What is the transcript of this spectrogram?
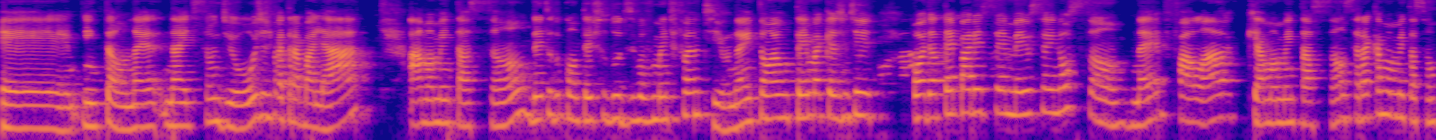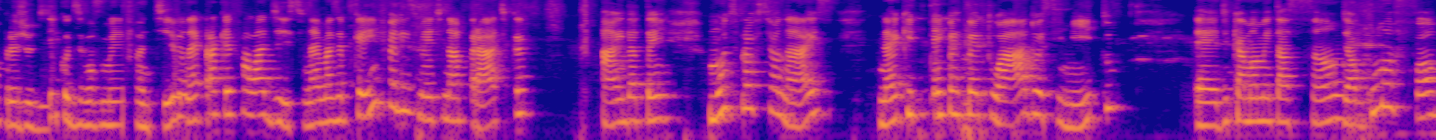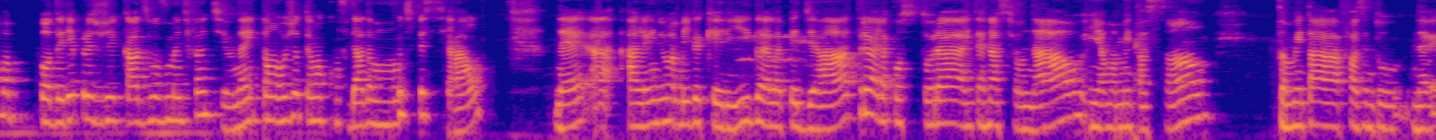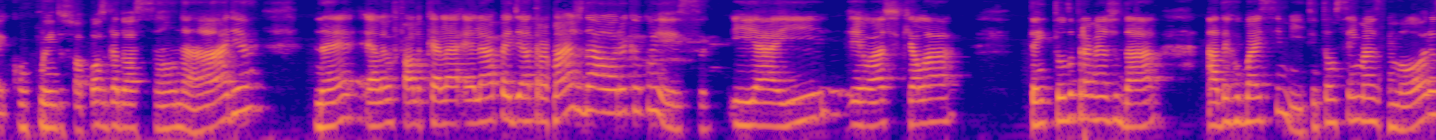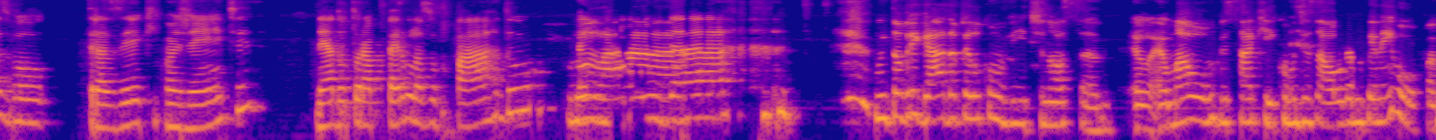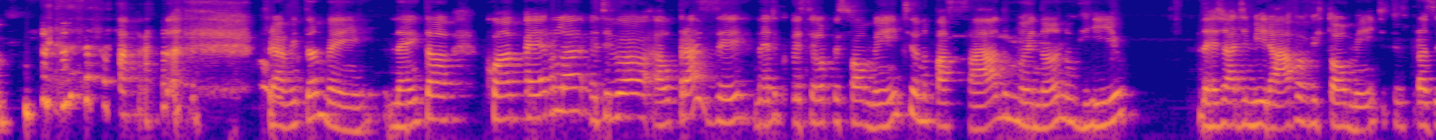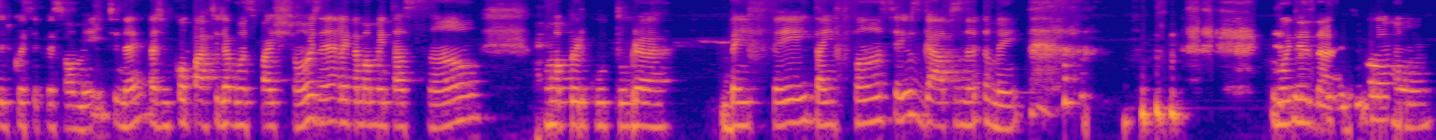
É, então, né, na edição de hoje, a gente vai trabalhar a amamentação dentro do contexto do desenvolvimento infantil, né? Então, é um tema que a gente pode até parecer meio sem noção, né? Falar que a amamentação, será que a amamentação prejudica o desenvolvimento infantil, né? Para que falar disso, né? Mas é porque, infelizmente, na prática, ainda tem muitos profissionais, né, que têm perpetuado esse mito é, de que a amamentação, de alguma forma, poderia prejudicar o desenvolvimento infantil, né? Então, hoje eu tenho uma convidada muito especial, né? A, além de uma amiga querida, ela é pediatra, ela é consultora internacional em amamentação, também está fazendo, né, concluindo sua pós-graduação na área, né? Ela, eu falo que ela, ela é a pediatra mais da hora que eu conheço. E aí, eu acho que ela tem tudo para me ajudar a derrubar esse mito. Então, sem mais demoras, vou trazer aqui com a gente né, a doutora Pérola Zupardo. Olá! Muito obrigada pelo convite. Nossa, é, é uma honra estar aqui. Como diz a Olga, não tem nem roupa. Para mim também, né? Então, com a Pérola, eu tive o, o prazer né, de conhecê-la pessoalmente ano passado, no Enan, no Rio né, já admirava virtualmente, tive o prazer de conhecer pessoalmente, né? A gente compartilha algumas paixões, né? Além da amamentação, uma pericultura bem feita, a infância e os gatos, né, também. Muito verdade. Comum.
